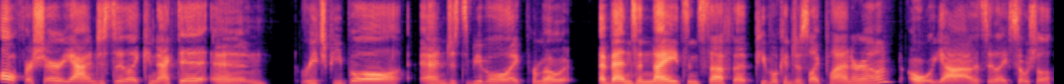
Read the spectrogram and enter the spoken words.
Oh, for sure, yeah. And just to like connect it and reach people and just to be able to like promote events and nights and stuff that people can just like plan around. Oh yeah, I would say like social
